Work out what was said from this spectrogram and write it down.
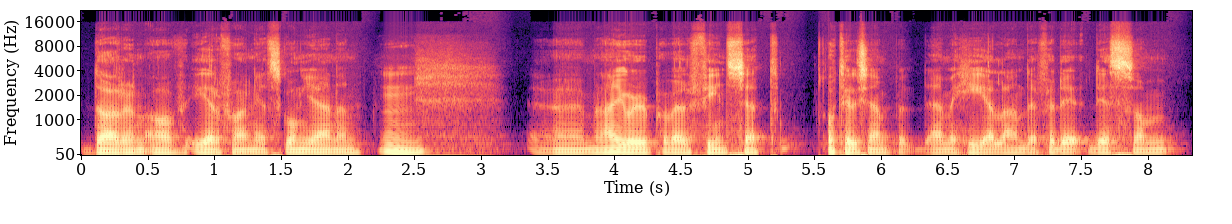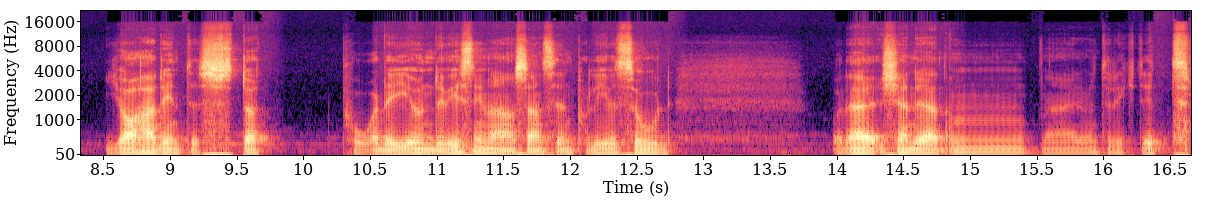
dörren av erfarenhetsgångjärnen. Mm. Eh, Men han gjorde det på ett väldigt fint sätt. Och till exempel det här med helande. För det, det som jag hade inte stött på det i undervisningen någonstans än på Livets Ord. Och där kände jag att mm, nej, det var inte riktigt,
